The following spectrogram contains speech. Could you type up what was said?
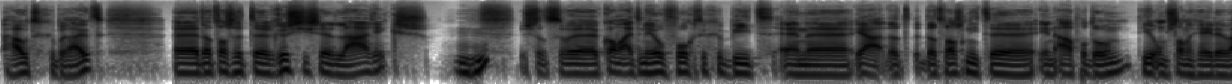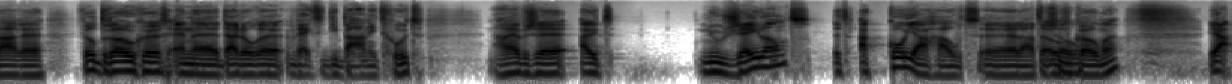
hout gebruikt. Eh, dat was het Russische larix. Dus dat kwam uit een heel vochtig gebied. En eh, ja, dat, dat was niet eh, in Apeldoorn. Die omstandigheden waren veel droger en eh, daardoor eh, werkte die baan niet goed. Nou hebben ze uit Nieuw-Zeeland het Akoya-hout eh, laten Zo. overkomen. Ja,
